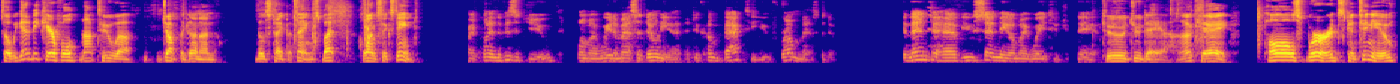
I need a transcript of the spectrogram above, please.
So we got to be careful not to uh, jump the gun on those type of things. But 116. I plan to visit you on my way to Macedonia and to come back to you from Macedonia. And then to have you send me on my way to Judea. To Judea. Okay. Paul's words continue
